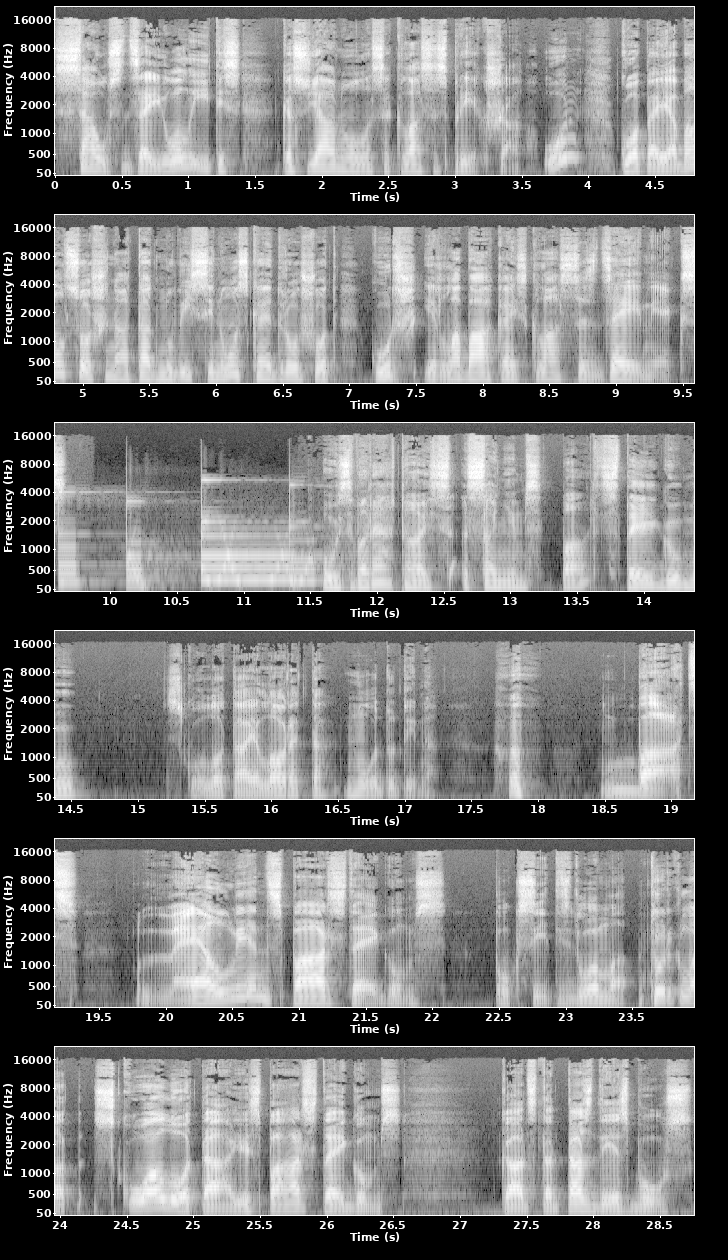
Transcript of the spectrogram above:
savs dzējolītis, kas jānolasa klases priekšā, un kopējā balsošanā tad nu visi noskaidrošot, kurš ir labākais klases dzējnieks. Uzvarētājs saņems pārsteigumu. Skolotāja Loreta nodudina. Bāts! Vēl viens pārsteigums! Puksītis domā, turklāt skolotājas pārsteigums. Kāds tad tas diez būs?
